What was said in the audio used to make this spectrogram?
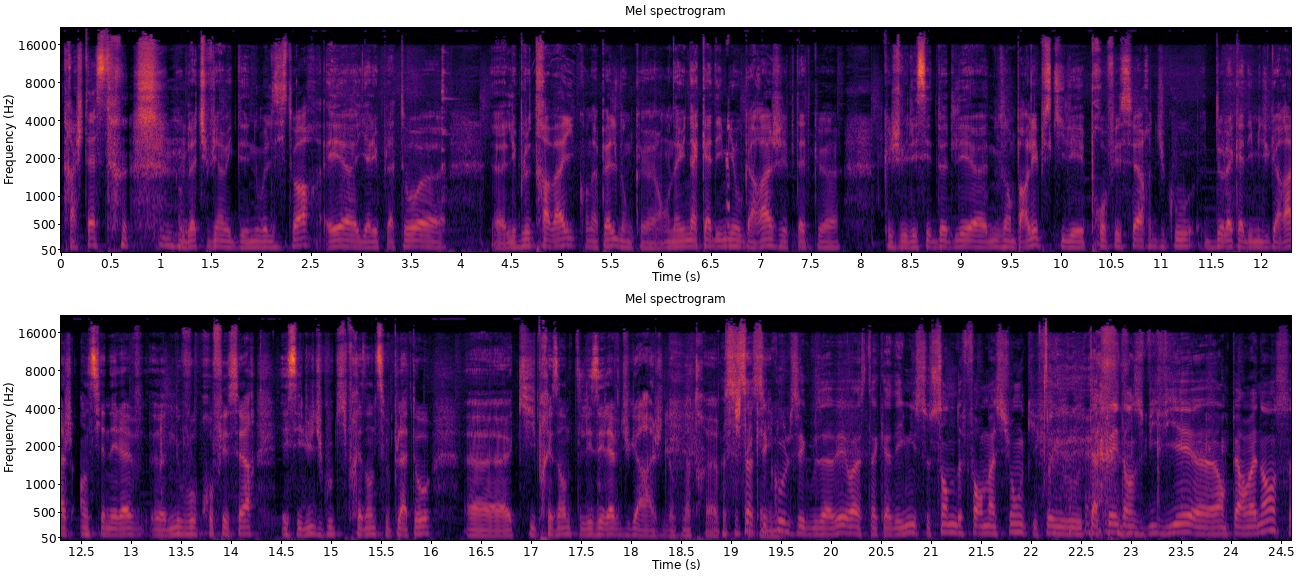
crash test. Donc là tu viens avec des nouvelles histoires et il y a les plateaux euh, les bleus de travail qu'on appelle. Donc euh, on a une académie au garage et peut-être que, que je vais laisser Dudley euh, nous en parler puisqu'il est professeur du coup de l'académie du garage, ancien élève, nouveau professeur et c'est lui du coup qui présente ce plateau qui présente les élèves du garage. Donc notre c'est ça, c'est cool, c'est que vous avez ouais, cette académie, ce centre de formation qui fait vous tapez dans ce vivier en permanence.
